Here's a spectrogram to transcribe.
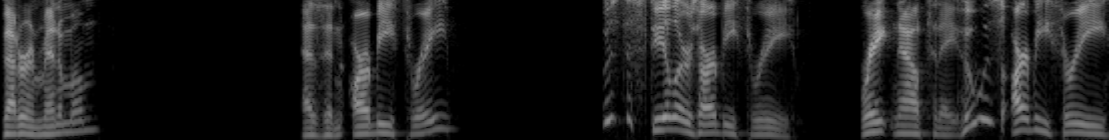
Veteran minimum as an RB3. Who's the Steelers' RB3 right now today? Who was RB3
